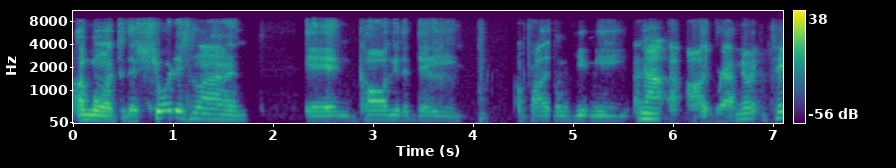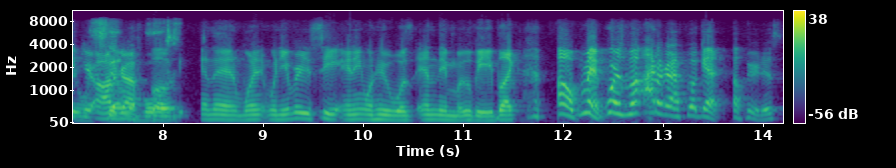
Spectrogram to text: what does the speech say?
I'm going to the shortest line and calling it a day. I'm probably going to get me an Now- autograph. You know, take your autograph book, and then when whenever you see anyone who was in the movie, be like, "Oh man, where's my autograph book at? Oh, here it is."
